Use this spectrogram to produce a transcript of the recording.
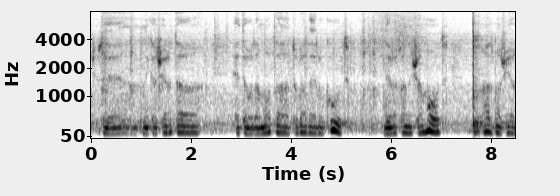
שזה נקשר את, ה, את העולמות לתורה לאלוקות דרך הנשמות, אז משיח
